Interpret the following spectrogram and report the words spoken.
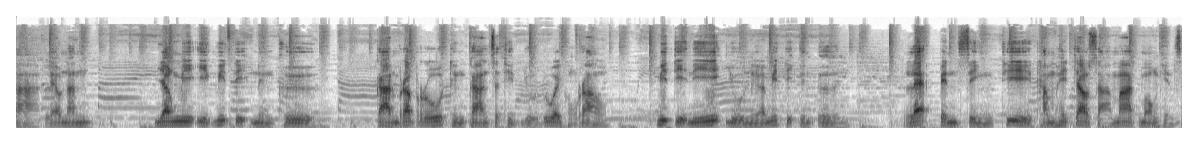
ลาแล้วนั้น ยังมีอีกมิติหนึ่งคือ การรับรู้ถึงการสถิตอยู่ด้วยของเรา มิตินี้อยู่เหนือมิติอื่นๆ และเป็นสิ่งที่ทำให้เจ้าสามารถมองเห็นส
